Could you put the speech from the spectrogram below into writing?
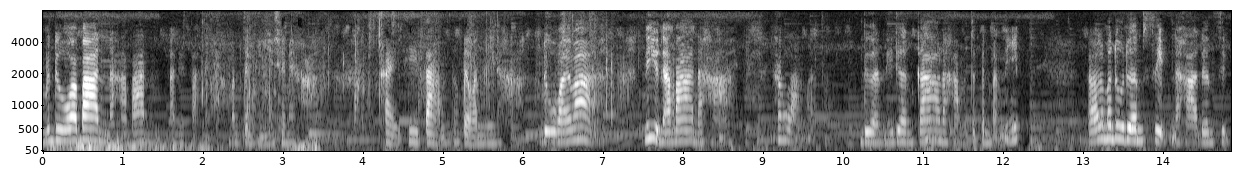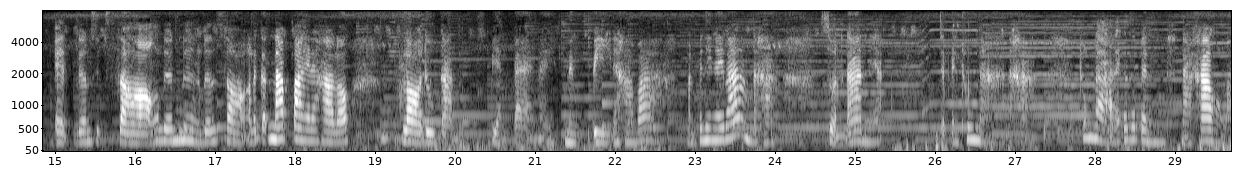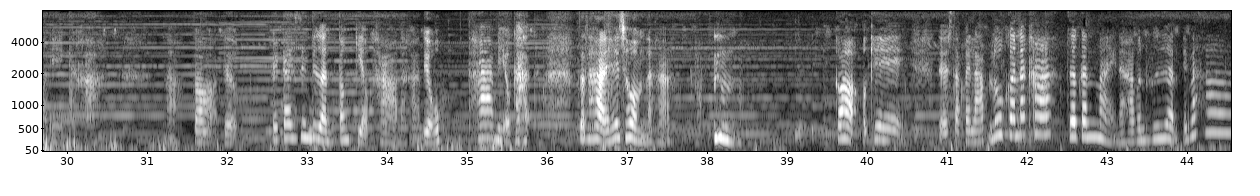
ไปดูว่าบ้านนะคะ บ้านอลิสาเนี่ยมันเป็นอย่างนี้ใช่ไหมคะใครที่ตามตั้งแต่วันนี้นะคะ ดูไว้ว่า นี่อยู่หน้าบ้านนะคะ ข้างหลังอะเดือนนี้เดือนเก้านะคะ มันจะเป็นแบบนี้แล้วเรามาดูเดือนสิบนะคะ เดือนสิบเอ็ดเดือนสิบสองเดือนหนึ่งเดือนสองอะไรก็นับไปนะคะ แล้วรอดูกัน ลี่ยนแปลงในหนึ่งปีนะคะว่ามันเป็นยังไงบ้างนะคะ ส่วนด้านเนี้ยจะเป็นทุ่งนานะคะ ทุ่งนาเนี่ยก็จะเป็นนาข้าวของเราเองนะคะนะก็เดี๋ยวใกล้ๆสิ้นเดือนต้องเกี่ยวข้าวนะคะ เดี๋ยวถ้ามีโอกาสจะถ่ายให้ชมนะคะ ก็โอเค เดี๋ยวสับไปรับลูกกันนะคะ เจอกันใหม่นะคะเพื่อนๆบ๊ายบาย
